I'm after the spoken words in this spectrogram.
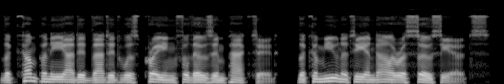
The company added that it was praying for those impacted, the community, and our associates.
